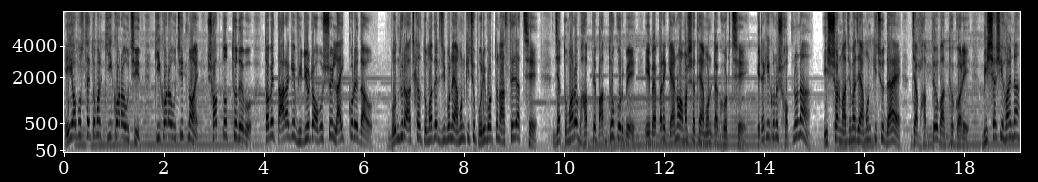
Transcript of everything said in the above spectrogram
এই অবস্থায় তোমার কি করা উচিত? কি করা উচিত নয়, সব তথ্য দেব। তবে তার আগে ভিডিওটা অবশ্যই লাইক করে দাও। বন্ধুরা, আজকাল তোমাদের জীবনে এমন কিছু পরিবর্তন আসতে যাচ্ছে, যা তোমারও ভাবতে বাধ্য করবে। এ ব্যাপারে কেন আমার সাথে এমনটা ঘটছে? এটা কি কোনো স্বপ্ন না? ঈশ্বর মাঝে মাঝে এমন কিছু দেয় যা ভাবতেও বাধ্য করে। বিশ্বাসী হয় না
